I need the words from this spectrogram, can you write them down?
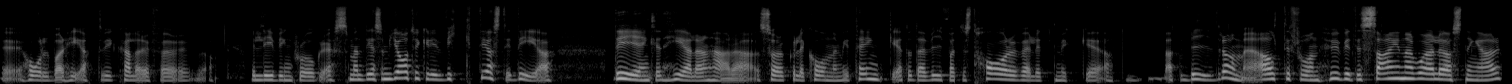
eh, hållbarhet. Vi kallar det för ja, the living progress. Men det som jag tycker är viktigast i det, det är egentligen hela den här äh, circle economy-tänket och där vi faktiskt har väldigt mycket att, att bidra med. Allt ifrån hur vi designar våra lösningar.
